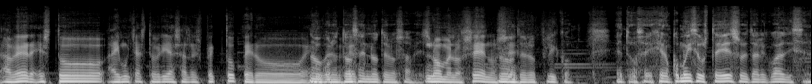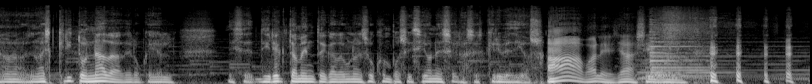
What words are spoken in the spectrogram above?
a ver, esto hay muchas teorías al respecto, pero... No, pero entonces no te lo sabes. No me lo sé, no, no sé. te lo explico. Entonces dijeron, ¿cómo dice usted eso y tal y cual? Dice, no, no, no ha escrito nada de lo que él... Dice, directamente cada una de sus composiciones se las escribe Dios. Ah, vale, ya, sí, bueno.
